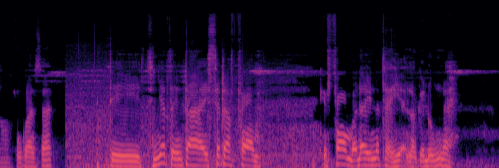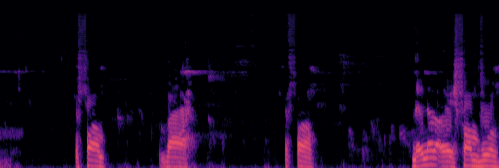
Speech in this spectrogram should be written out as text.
Ờ. quan sát. Thì thứ nhất là chúng ta hãy set up form. Cái form ở đây nó thể hiện là cái đúng này. Cái form. Và cái form. Đấy nó là form vuông.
